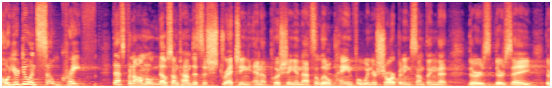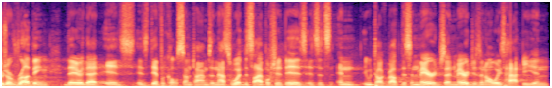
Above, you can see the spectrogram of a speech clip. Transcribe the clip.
oh, you're doing so great that's phenomenal. No, sometimes it's a stretching and a pushing, and that's a little painful when you're sharpening something that there's, there's, a, there's a rubbing there that is, is difficult sometimes, and that's what discipleship is. It's, it's, and we talk about this in marriage, that marriage isn't always happy and,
